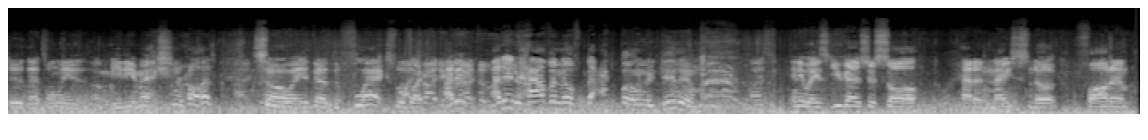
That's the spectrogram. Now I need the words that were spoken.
Dude, that's only a medium action rod. So uh, the, the flex was I like, I didn't I didn't have enough backbone to get him. Anyways, you guys just saw had a nice snook, fought him.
